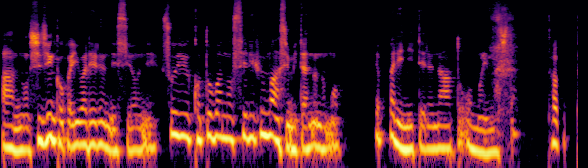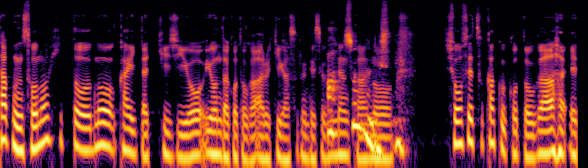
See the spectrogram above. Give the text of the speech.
あの主人公が言われるんですよね。そういう言葉のセリフ回しみたいなのもやっぱり似てるなと思いました。た多分その人の書いた記事を読んだことがある気がするんですよね。あなんそうなんですね。小説書くことがえ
